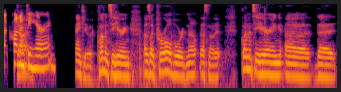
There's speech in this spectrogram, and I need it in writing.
a clemency hearing. Thank you, a clemency hearing. I was like parole board. No, that's not it. Clemency hearing uh, that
